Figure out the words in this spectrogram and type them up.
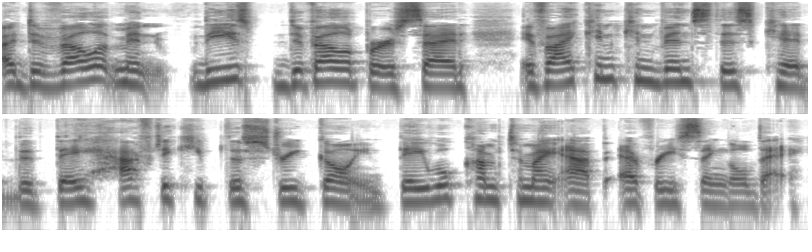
a development. These developers said, if I can convince this kid that they have to keep the streak going, they will come to my app every single day.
